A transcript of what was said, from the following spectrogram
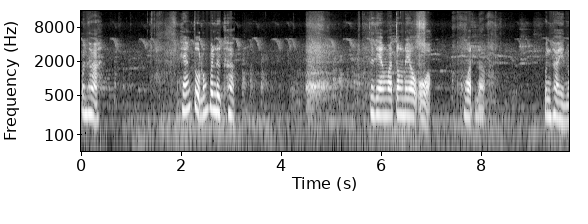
มันค่ะ แห้งตูดลงไปลึกค่ะ แสดงว่าต้องได้เอาออกหวดแล้ว คุณค่ะเห็นไหม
